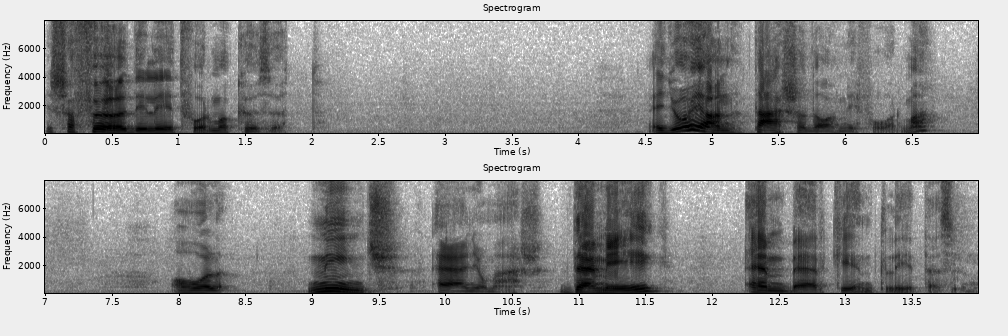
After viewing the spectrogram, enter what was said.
és a földi létforma között. Egy olyan társadalmi forma ahol nincs elnyomás de még emberként létezünk.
